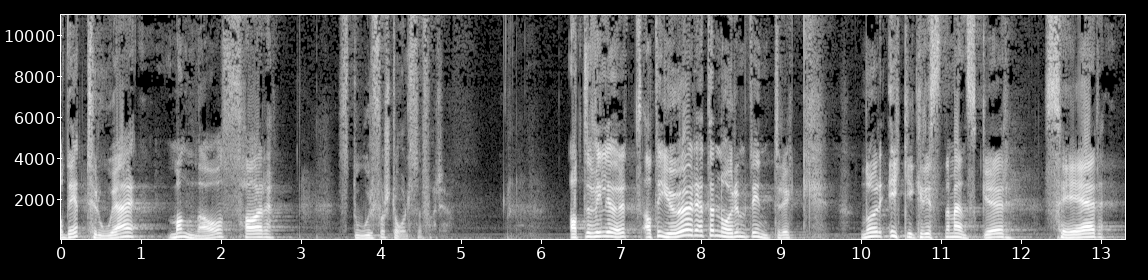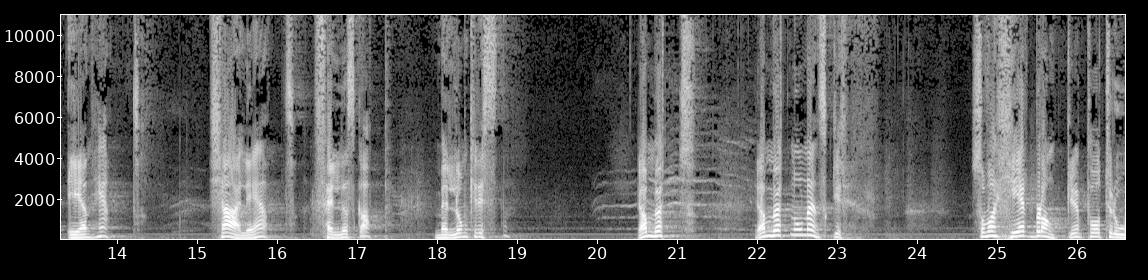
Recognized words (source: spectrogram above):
Og det tror jeg mange av oss har stor forståelse for. At det, gjøre, at det gjør et enormt inntrykk når ikke-kristne mennesker ser enhet, kjærlighet, fellesskap mellom kristne. Jeg har møtt, jeg har møtt noen mennesker som var helt blanke på tro.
